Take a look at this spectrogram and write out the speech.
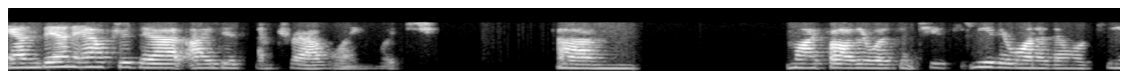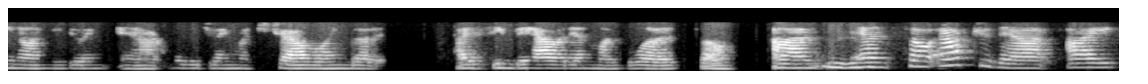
and then after that, I did some traveling, which um my father wasn't too neither one of them were keen on me doing know, really doing much traveling but i seem to have it in my blood so um Mhm. and so after that i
